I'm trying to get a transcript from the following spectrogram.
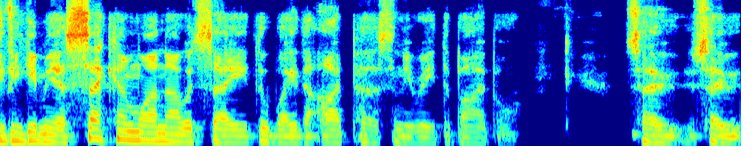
If you give me a second one, I would say the way that I personally read the Bible. So, so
